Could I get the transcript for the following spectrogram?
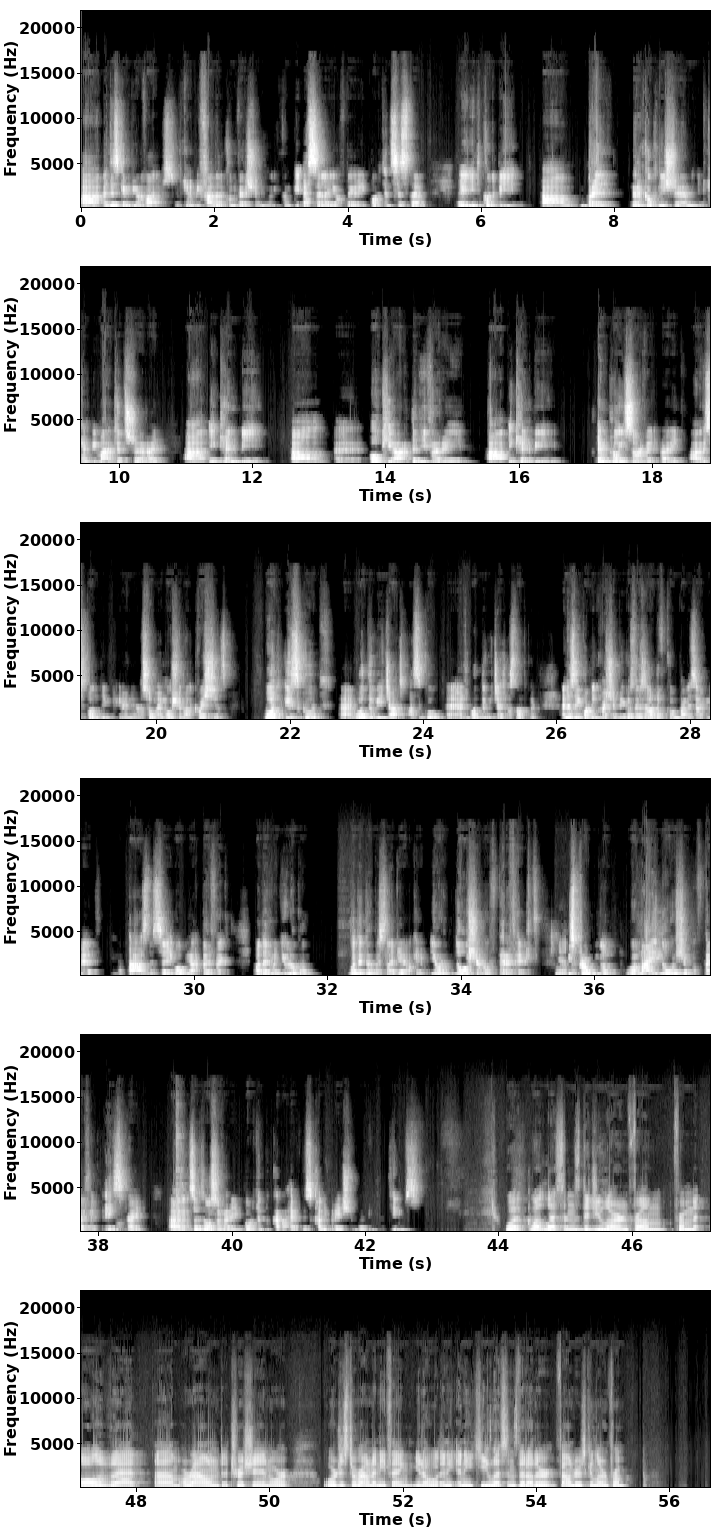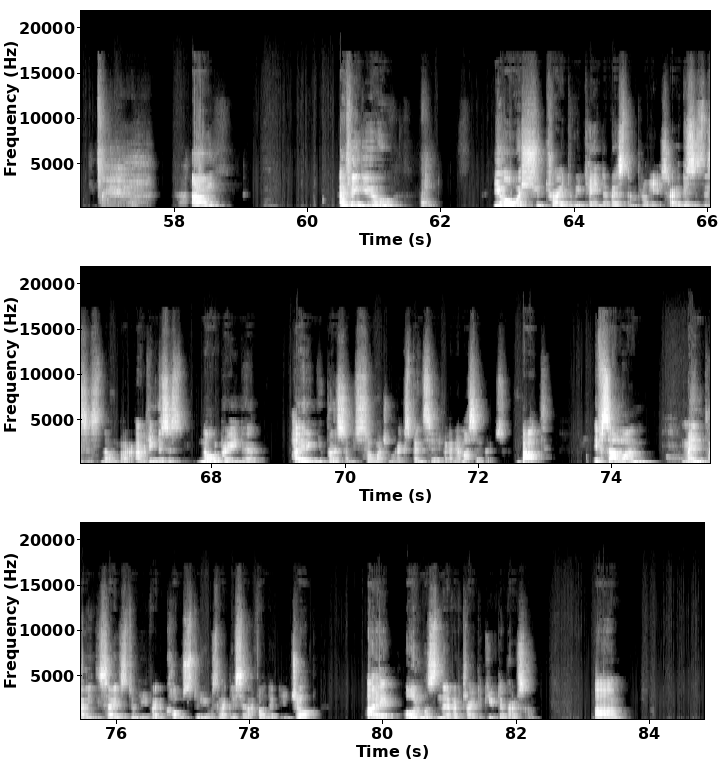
Uh, and this can be on values. It can be funnel conversion. It can be SLA of the important system. It could be um, brand recognition. It can be market share, right? Uh, it can be uh, uh OKR delivery. Uh, it can be employee survey, right? Uh, responding even you know, some emotional questions. What is good? Uh, what do we judge as good? And what do we judge as not good? And it's an important question because there's a lot of companies I've met in the past that say, well, we are perfect. But then when you look at what they do, it's like, yeah, okay, your notion of perfect yeah. is probably not what my notion of perfect is, right? Uh, so it's also very important to kind of have this calibration within the teams. What what lessons did you learn from from all of that um, around attrition or or just around anything? You know, any any key lessons that other founders can learn from? Um, I think you you always should try to retain the best employees, right? This is this is number. I think this is no brainer. Hiring new person is so much more expensive and a massive risk. But if someone mentally decides to leave and comes to you, it's like, listen, I found a new job. I almost never try to keep the person. Um,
